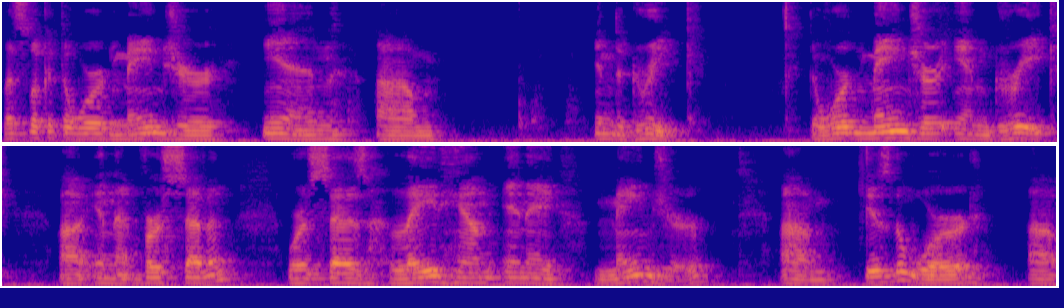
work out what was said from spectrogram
Let's look at the word manger in, um, in the Greek. The word manger in Greek, uh, in that verse 7, where it says, laid him in a manger, um, is the word uh,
